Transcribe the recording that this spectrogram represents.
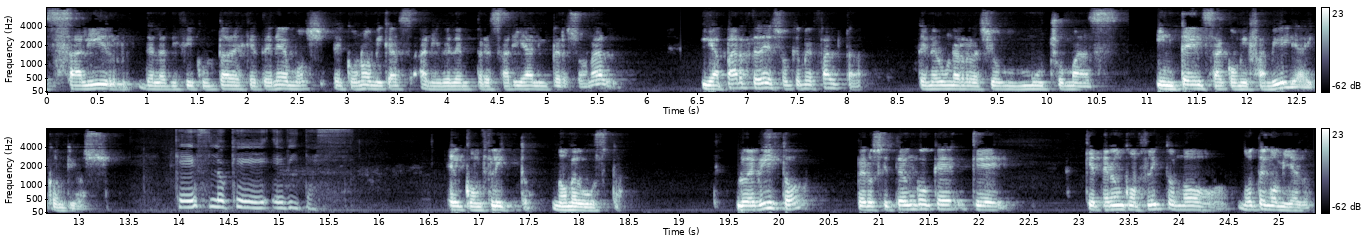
salir de las dificultades que tenemos económicas a nivel empresarial y personal y aparte de eso, ¿qué me falta? Tener una relación mucho más intensa con mi familia y con Dios. ¿Qué es lo que evitas? El conflicto, no me gusta. Lo evito, pero si tengo que, que, tener un conflicto, no, no tengo miedo.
